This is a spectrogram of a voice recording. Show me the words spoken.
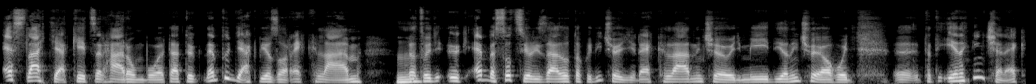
ezt látják kétszer-háromból, tehát ők nem tudják, mi az a reklám, Hmm. Tehát, hogy ők ebbe szocializálódtak, hogy nincs olyan, hogy reklám, nincs olyan, hogy média, nincs olyan, hogy... Tehát ilyenek nincsenek,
